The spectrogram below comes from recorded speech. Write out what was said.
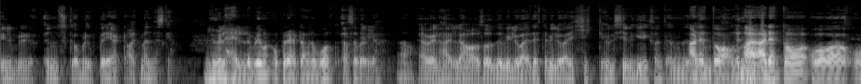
vil ønske å bli operert av et menneske. Du vil heller bli operert av en robot? Ja, selvfølgelig. Ja. Vil ha, altså, det vil være, dette vil jo være kikkehullkirurgi. ikke sant? En, er dette, å, en, er, er dette å, å, å,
